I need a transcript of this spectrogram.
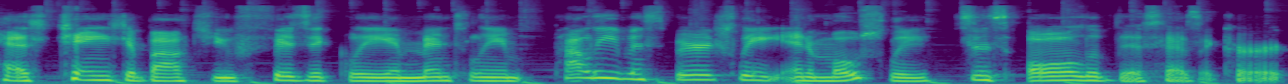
has changed about you physically and mentally, and probably even spiritually and emotionally since all of this has occurred?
